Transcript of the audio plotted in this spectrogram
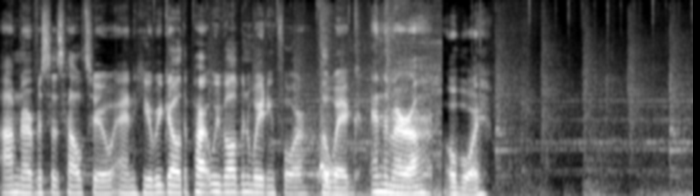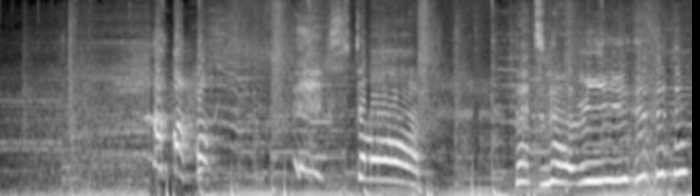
I'm nervous as hell too. And here we go. The part we've all been waiting for. The wig and the mirror. Oh boy. Stop! That's not me.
